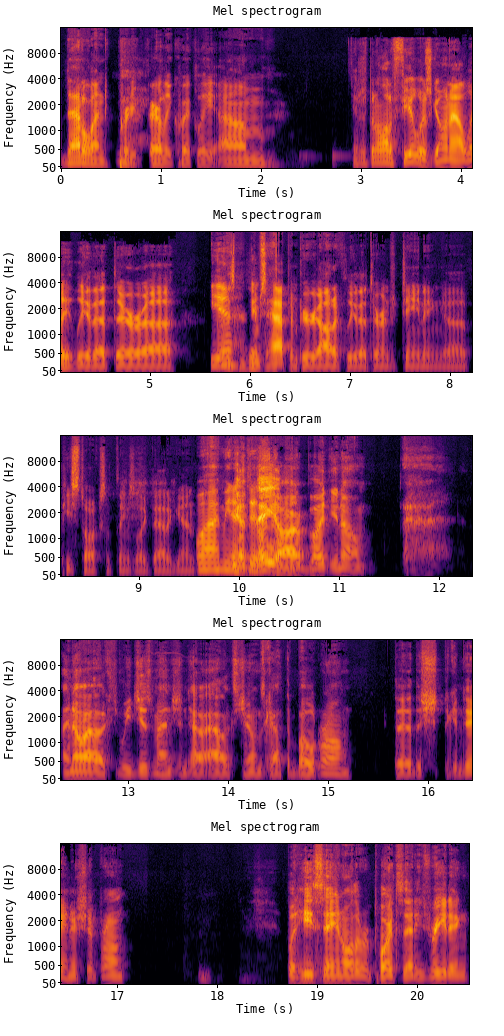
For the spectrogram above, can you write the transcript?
That'll end pretty fairly quickly. Um, there's been a lot of feelers going out lately that they're. Uh, yeah. this seems to happen periodically that they're entertaining uh, peace talks and things like that again. Well, I mean, yeah, they point- are, but you know, I know Alex. We just mentioned how Alex Jones got the boat wrong, the the, sh- the container ship wrong. But he's saying all the reports that he's reading,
